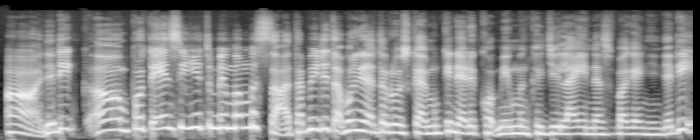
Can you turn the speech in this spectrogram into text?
Ha, jadi uh, potensinya tu memang besar tapi dia tak boleh nak teruskan. Mungkin dia ada komitmen kerja lain dan sebagainya. Jadi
